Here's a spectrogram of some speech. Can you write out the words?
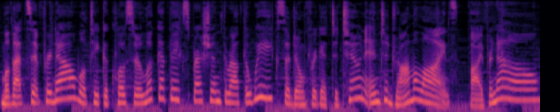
Well, that's it for now. We'll take a closer look at the expression throughout the week, so don't forget to tune into Drama Lines. Bye for now.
